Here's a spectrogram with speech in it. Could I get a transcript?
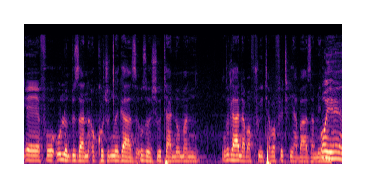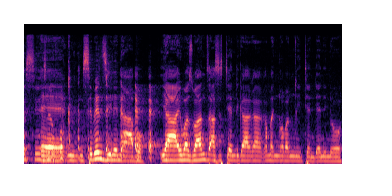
um for ulontuzana okhutshwa uncikazi uzosho ukuthi anoma ngizodlala nabafowethu abafowethu ngiyabaza mina. Oh, eh, Ngisebenzile nabo. Ya i was once assistant kamanqoba mncidi and then you know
